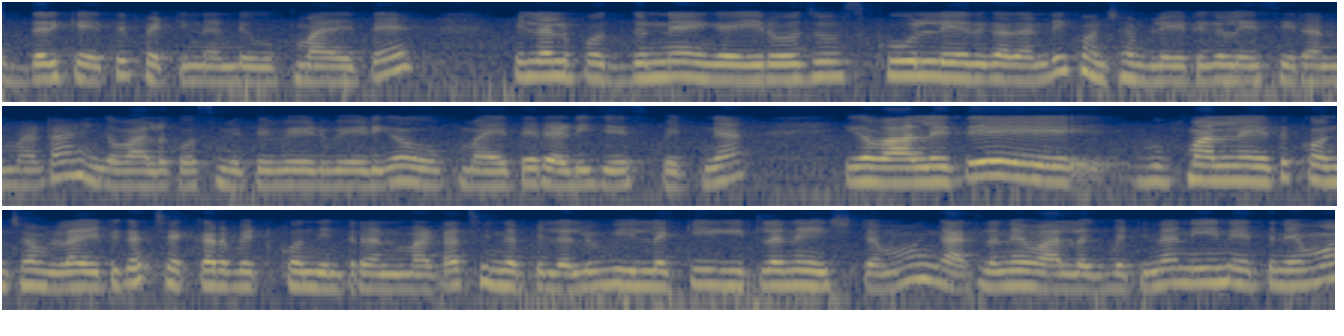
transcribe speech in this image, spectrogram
ఇద్దరికి అయితే పెట్టినండి ఉప్మా అయితే. పిల్లలు పొద్దున్నే ఇంకా ఈరోజు స్కూల్ లేదు కదండి కొంచెం లేటుగా లేసిరనమాట ఇంకా వాళ్ళ కోసం అయితే వేడి వేడిగా ఉప్మా అయితే రెడీ చేసి పెట్టిన. ఇక వాళ్ళైతే ఉప్మాలని అయితే కొంచెం లైట్గా చక్కెర పెట్టుకొని తింటారనమాట చిన్నపిల్లలు వీళ్ళకి ఇట్లనే ఇష్టము. ఇంకా అట్లనే వాళ్ళకి పెట్టిన. నేనైతేనేమో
